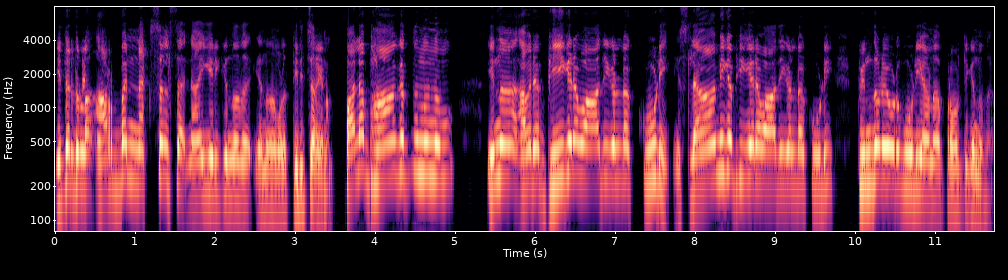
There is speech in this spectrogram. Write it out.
ഇത്തരത്തിലുള്ള അർബൻ നക്സൽസ് ന്യായീകരിക്കുന്നത് എന്ന് നമ്മൾ തിരിച്ചറിയണം. പല ഭാഗത്തു നിന്നും ഇന്ന് അവർ ഭീകരവാദികളുടെ കൂടി ഇസ്ലാമിക ഭീകരവാദികളുടെ കൂടി പിന്തുണയോടുകൂടിയാണ് പ്രവർത്തിക്കുന്നത്.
